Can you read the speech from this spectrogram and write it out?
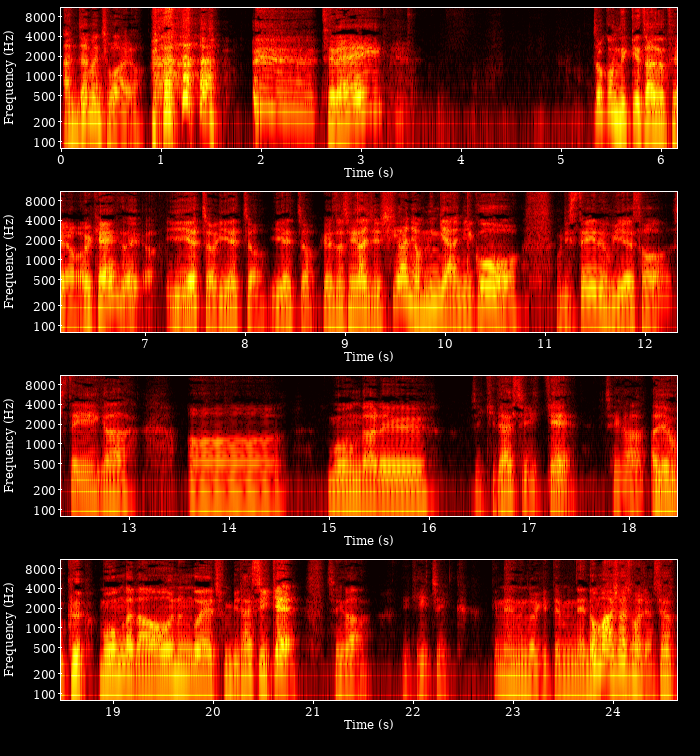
안 자면 좋아요. Today 조금 늦게 자도 돼요. 오케이? 이해했죠? 이해했죠? 이해했죠? 그래서 제가 이제 시간이 없는 게 아니고 우리 스테이를 위해서 스테이가 어 무언가를 이제 기대할 수 있게 제가 아니 그 무언가 나오는 거에 준비를 할 수 있게 제가 이렇게 일찍 끝내는 거이기 때문에 너무 아쉬워하지 마세요. 제가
